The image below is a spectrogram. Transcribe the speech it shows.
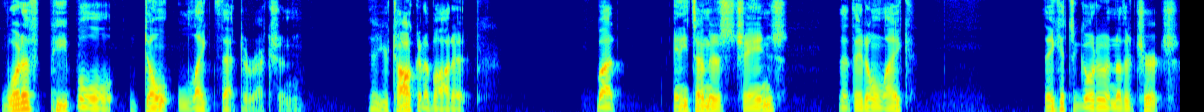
what if people don't like that direction? Yeah, you're talking about it. But anytime there's change that they don't like, they get to go to another church.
